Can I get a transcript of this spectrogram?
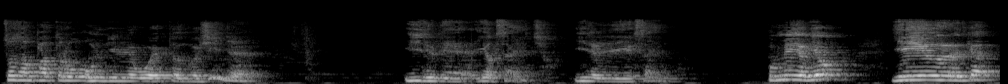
조선파도로 옮기려고 했던 것이 이제 이른의 역사였죠. 이른의 역사입니다. 분명히 여기요 예의 그러니까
